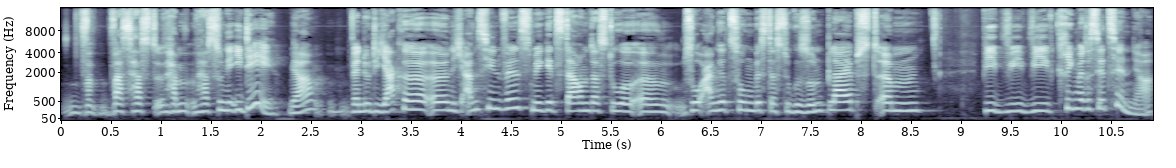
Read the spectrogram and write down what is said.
was hast du, hast du eine Idee? Ja, wenn du die Jacke äh, nicht anziehen willst, mir geht es darum, dass du äh, so angezogen bist, dass du gesund bleibst. Ähm, wie, wie, wie kriegen wir das jetzt hin? Ja.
